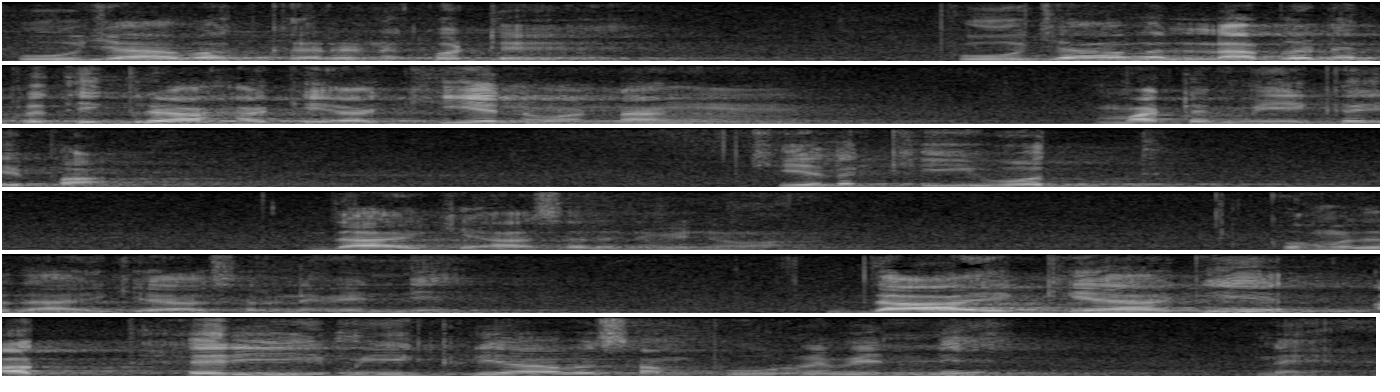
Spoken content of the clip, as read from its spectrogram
පූජාවක් කරනකොට පූජාව ලබන ප්‍රතිග්‍රාහකයා කියනවා නම් මට මේක එපා කියලා කීවොත් දායකයා අසරණ වෙනවා. කොහොමද දායකයා අසරණ වෙන්නේ? දායකයාගේ අත්හැරීමේ ක්‍රියාව සම්පූර්ණ වෙන්නේ නැහැ.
